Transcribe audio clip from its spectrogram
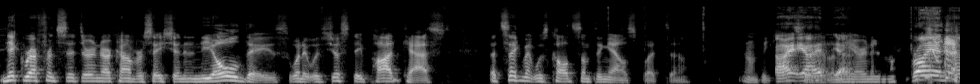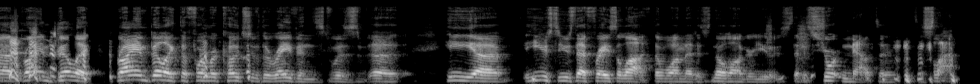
Nick referenced it during our conversation in the old days when it was just a podcast. That segment was called something else, but uh, I don't think you I, I yeah. Brian uh, Brian Billick Brian Billick, the former coach of the Ravens, was uh, he uh, he used to use that phrase a lot. The one that is no longer used, that is shortened now to, to slap.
